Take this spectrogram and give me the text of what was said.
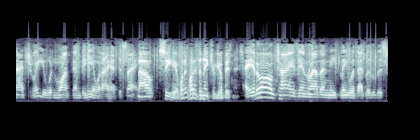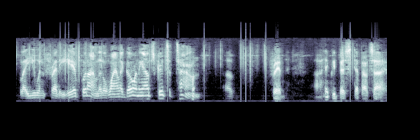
Naturally, you wouldn't want them to hear what I had to say. Now, see here. What, what is the nature of your business? It all ties in rather neatly with that little display you and Freddie here put on a little while ago on the outskirts of town. Fred, I think we'd best step outside.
